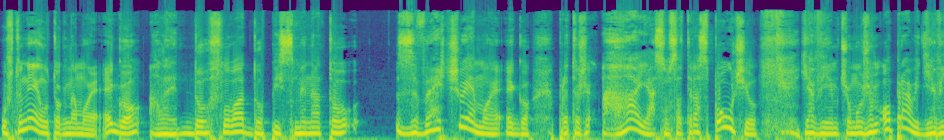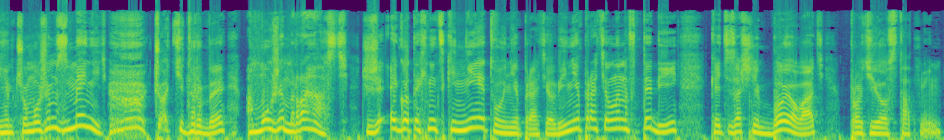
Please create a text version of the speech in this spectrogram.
už to nie je útok na moje ego, ale doslova do písmena to zväčšuje moje ego, pretože aha, ja som sa teraz poučil, ja viem, čo môžem opraviť, ja viem, čo môžem zmeniť, čo ti drbe? A môžem rásť. Čiže ego technicky nie je tvoj nepriateľ, je nepriateľ len vtedy, keď začne bojovať proti ostatným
